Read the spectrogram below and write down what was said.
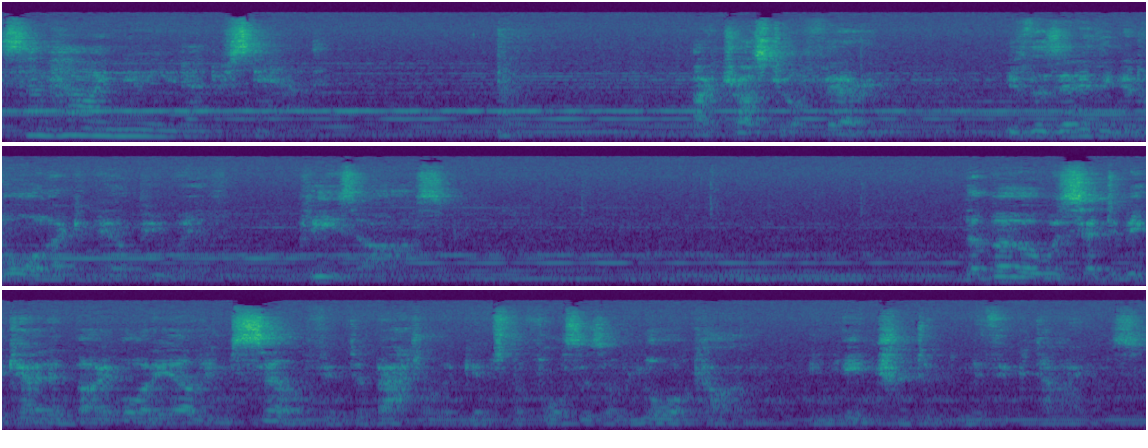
Somehow I knew you'd understand. I trust you're. If there's anything at all I can help you with, please ask. The bow was said to be carried by Auriel himself into battle against the forces of Lorkhan in ancient and mythic times.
